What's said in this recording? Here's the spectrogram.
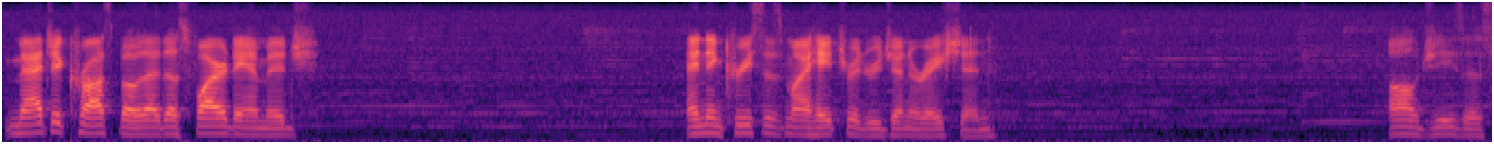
magic crossbow that does fire damage and increases my hatred regeneration. Oh Jesus.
